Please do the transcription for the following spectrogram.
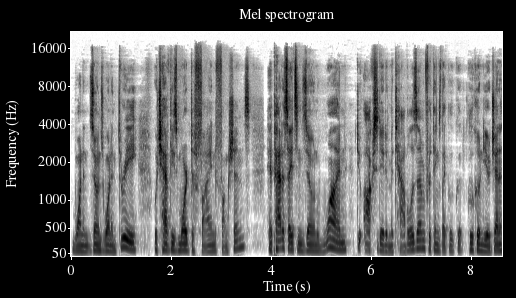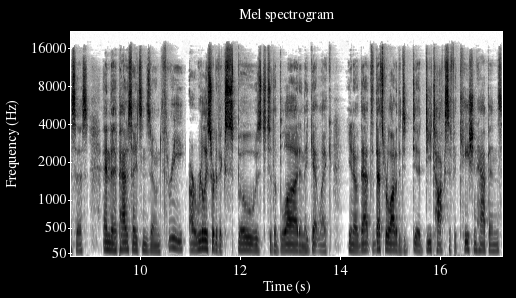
one and zones one and three, which have these more defined functions. Hepatocytes in zone one do oxidative metabolism for things like gluconeogenesis, and the hepatocytes in zone three are really sort of exposed to the blood, and they get like you know that that's where a lot of the de- detoxification happens.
